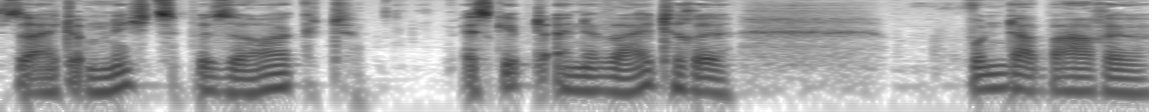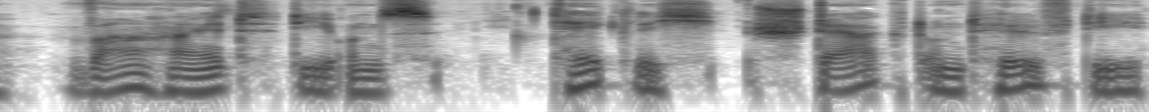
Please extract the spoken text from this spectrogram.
Seid um nichts besorgt. Es gibt eine weitere wunderbare Wahrheit, die uns täglich stärkt und hilft, die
